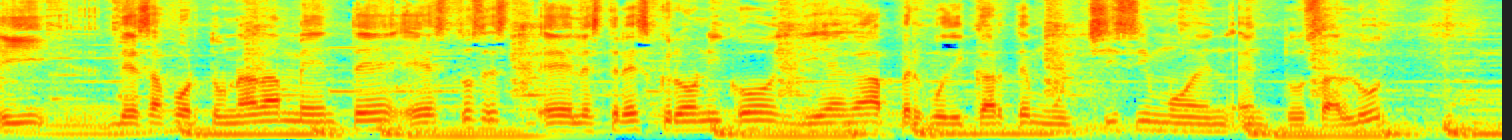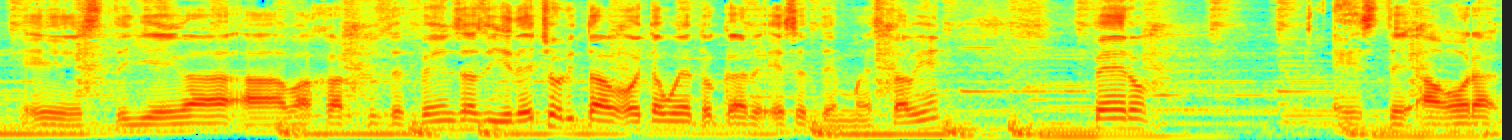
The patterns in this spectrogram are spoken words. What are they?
Y desafortunadamente el estrés crónico llega a perjudicarte muchísimo en, tu salud este llega a bajar tus defensas. Y de hecho ahorita ahorita voy a tocar ese tema está bien pero este ahora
